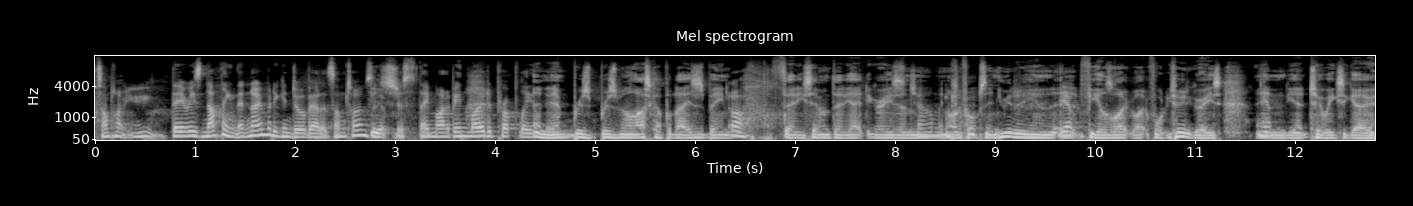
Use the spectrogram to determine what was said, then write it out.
sometimes you, there is nothing that nobody can do about it. Sometimes it's Yep. just they might have been loaded properly. And know, Brisbane the last couple of days has been 37, 38 degrees and Oh. charming. 95% humidity and, and it feels like like 42 degrees. And, you know, two weeks ago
